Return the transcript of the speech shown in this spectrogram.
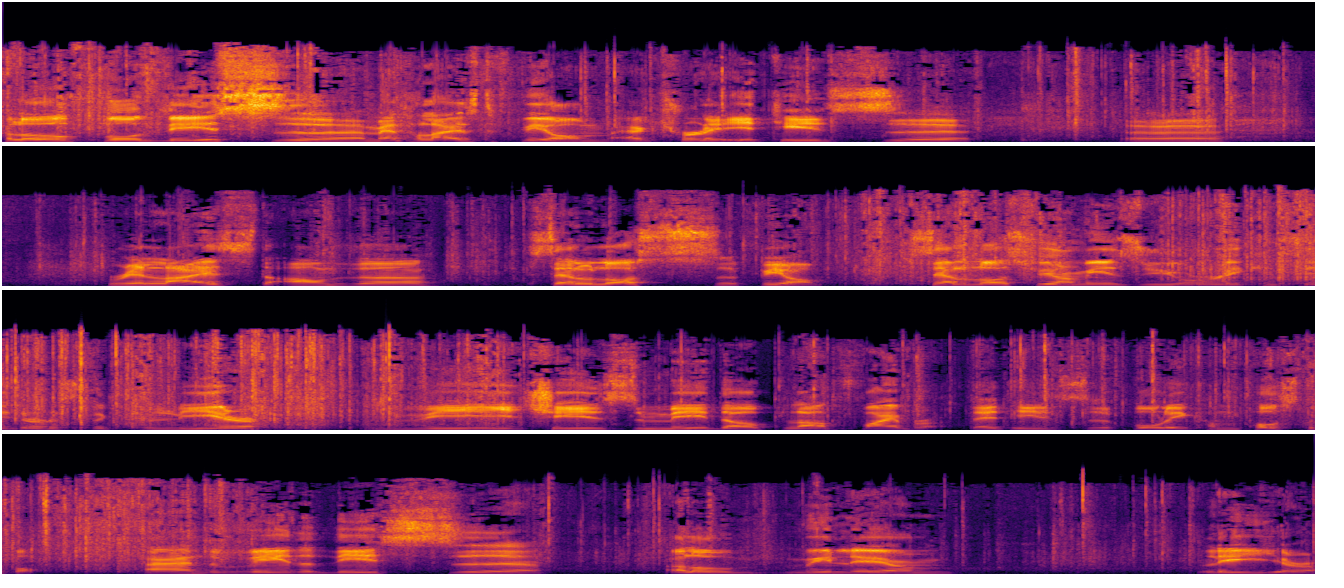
Hello, for this uh, metallized film, actually it is uh, uh, realized on the cellulose film. Cellulose film is usually considered clear, which is made of plant fiber that is fully compostable. And with this uh, aluminum layer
